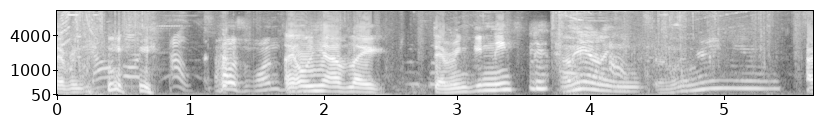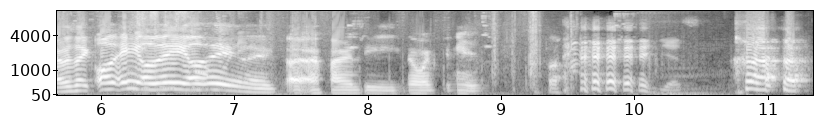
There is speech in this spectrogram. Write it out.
Seven. Alarm bot out. I was I only have like seven grenades left. Oh, yeah, like, seven grenades. I was like, all A, all A, all A. Like, uh, apparently, no one can hear me. yes.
